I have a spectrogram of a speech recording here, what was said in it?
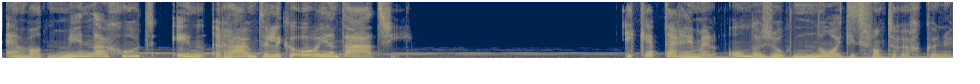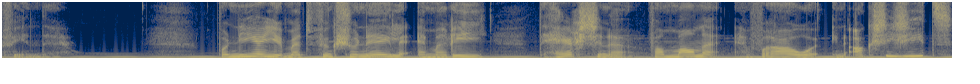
en wat minder goed in ruimtelijke oriëntatie. Ik heb daar in mijn onderzoek nooit iets van terug kunnen vinden. Wanneer je met functionele MRI de hersenen van mannen en vrouwen in actie ziet,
